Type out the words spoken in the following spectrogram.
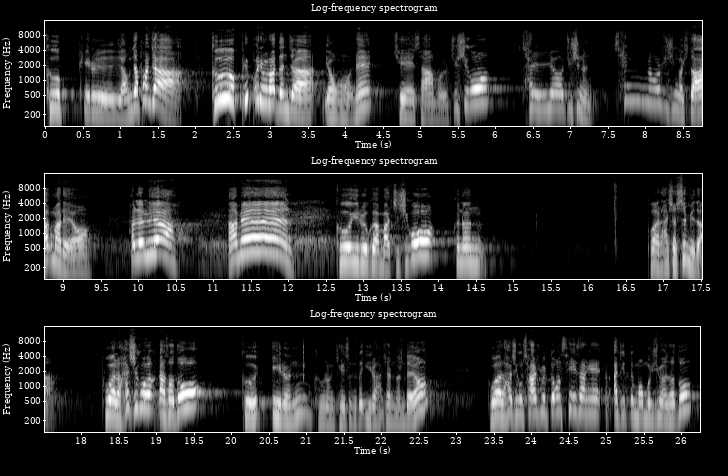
그 피를 영접한 자, 그 피뿌림을 받은 자 영혼에 죄사함을 주시고 살려 주시는 생명을 주신 것이다 그 말이에요. 할렐루야. 아멘. 그 일을 그가 마치시고 그는 부활하셨습니다. 부활하시고 나서도 그 일은 그는 계속해서 일을 하셨는데요. 부활하시고 40일 동안 세상에 아직도 머무르시면서도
